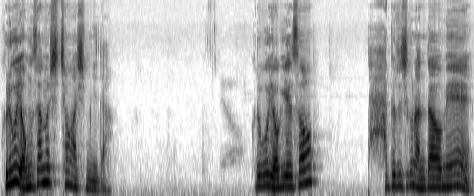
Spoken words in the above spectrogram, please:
그리고 영상을 시청하십니다. 그리고 여기에서 다 들으시고 난 다음에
